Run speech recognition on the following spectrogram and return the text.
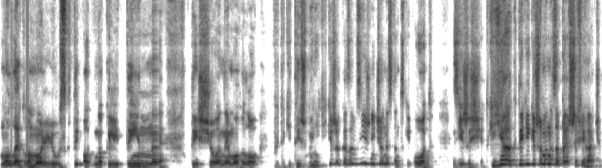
молекула, молюск, ти одноклітинне, ти що не могло. Ви такі, ти ж мені тільки що казав, з'їж, нічого не стане. От, з'їж іще. Такий, як? Ти тільки що мене за перше фігачив.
